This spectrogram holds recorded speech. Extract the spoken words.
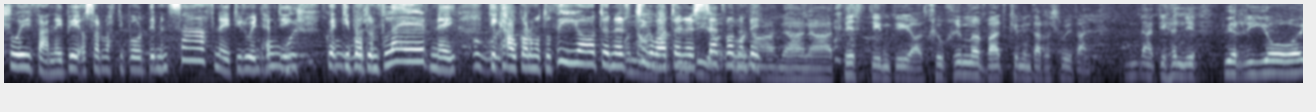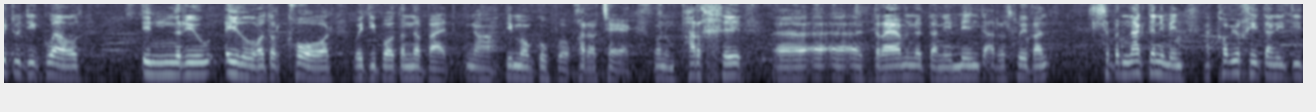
llwyfan, neu be, os o'r wedi bod ddim yn saff, neu di rwy'n heb di, di bod yn fler, neu di cael gormod o ddiod yn yr, ti'n gwybod, yn yr steddfod yn byd. Na, na, byth dim diod, chywch chi'n myfad cyn mynd ar y llwyfan na di hynny, dwi rioed wedi gweld unrhyw aelod o'r cor wedi bod yn yfed. Na, dim o gwbl, chwarae teg. Maen nhw'n parchu y uh, uh, uh, drefn, da ni'n mynd ar y llwyfan, lle bynnag da ni'n mynd, a cofiwch chi, da ni wedi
